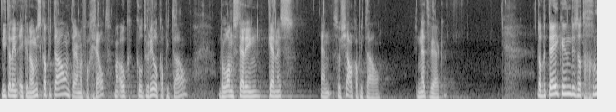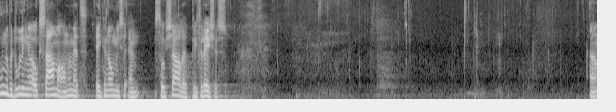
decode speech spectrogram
Niet alleen economisch kapitaal in termen van geld, maar ook cultureel kapitaal, belangstelling, kennis en sociaal kapitaal, netwerken. Dat betekent dus dat groene bedoelingen ook samenhangen met economische en sociale privileges. Uh,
